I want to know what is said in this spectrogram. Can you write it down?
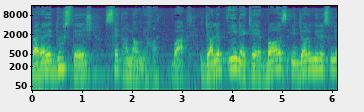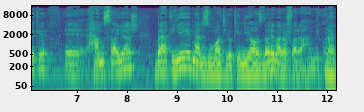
برای دوستش سه تا نام می‌خواد و جالب اینه که باز اینجا رو میرسونه که همسایش بقیه ملزوماتی رو که نیاز داره براش فراهم می‌کنه بله.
